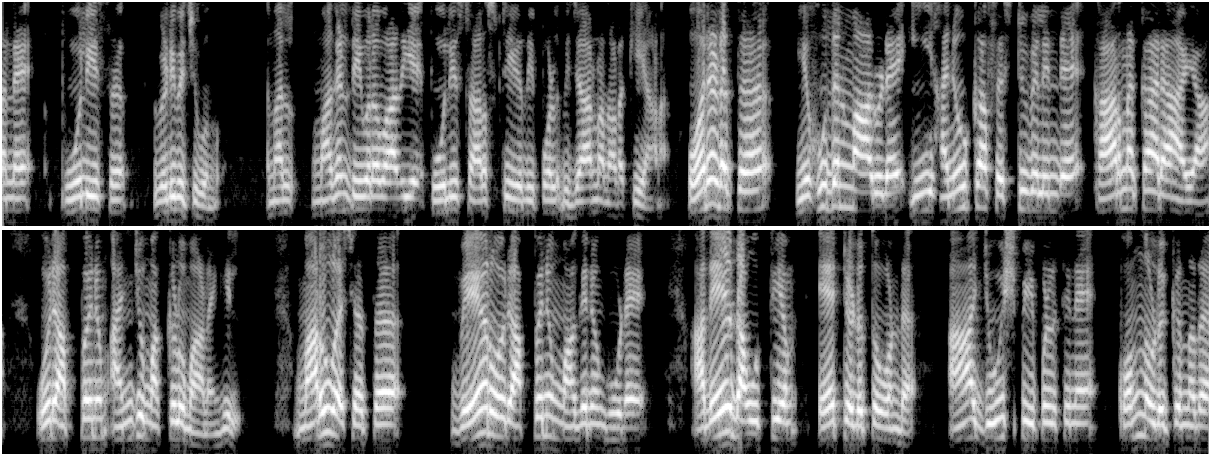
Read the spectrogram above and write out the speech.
തന്നെ പോലീസ് വെടിവെച്ചു കൊന്നു. എന്നാൽ മകൻ തീവ്രവാദിയെ പോലീസ് അറസ്റ്റ് ചെയ്ത് ഇപ്പോൾ വിചാരണ നടക്കുകയാണ്. ഒരിടത്ത് യഹൂദന്മാരുടെ ഈ ഹനൂക്ക ഫെസ്റ്റിവലിന്റെ കാരണക്കാരായ ഒരു അപ്പനും അഞ്ചു മക്കളുമാണെങ്കിൽ മറുവശത്ത് വേറൊരു അപ്പനും മകനും കൂടെ അതേ ദൗത്യം ഏറ്റെടുത്തുകൊണ്ട് ആ ജൂയിഷ് പീപ്പിൾസിനെ കൊന്നൊടുക്കുന്നത്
